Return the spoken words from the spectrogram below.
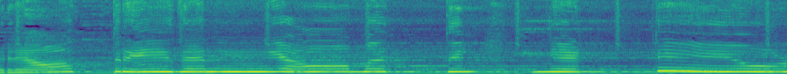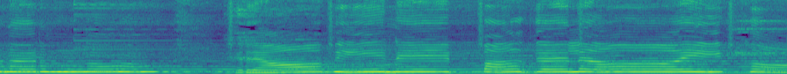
രാത്രി യാമത്തിൽ ഞെട്ടിയുണർന്നു. രാവിലെ പകലായി കാ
